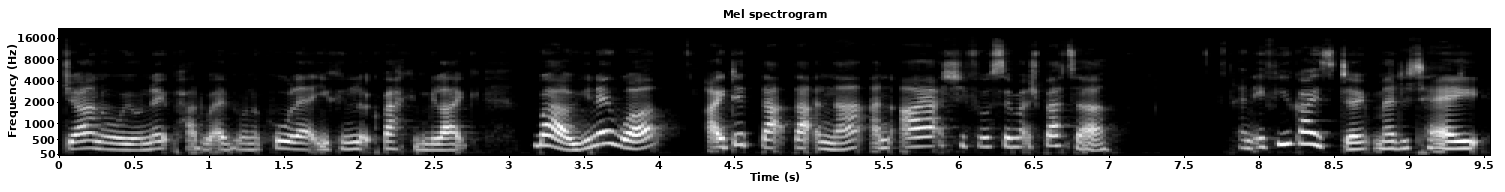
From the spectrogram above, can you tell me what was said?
journal your notepad, whatever you want to call it, you can look back and be like, wow, you know what? I did that, that, and that, and I actually feel so much better. And if you guys don't meditate,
